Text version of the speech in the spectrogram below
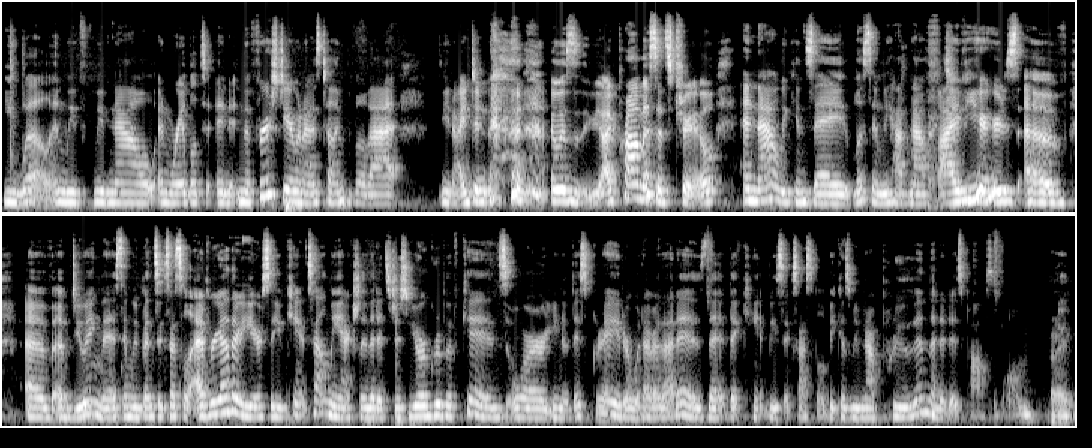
you will. And we've we've now and we're able to in, in the first year when I was telling people that you know, I didn't, I was, I promise it's true. And now we can say, listen, we have now five years of, of, of doing this and we've been successful every other year. So you can't tell me actually that it's just your group of kids or, you know, this grade or whatever that is that, that can't be successful because we've now proven that it is possible. right?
